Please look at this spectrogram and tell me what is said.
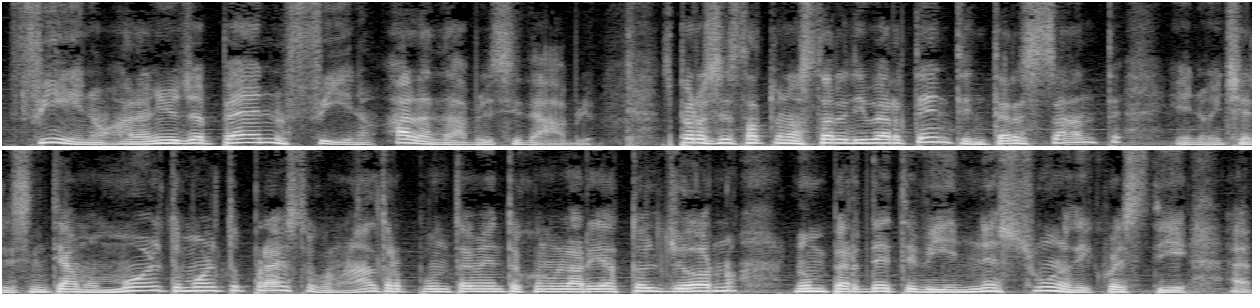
fino alla New Japan, fino alla WCW. Spero sia stata una storia divertente, interessante e noi ci risentiamo molto molto presto con un altro appuntamento con un lariatto al giorno. Non perdetevi nessuno di questi eh,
